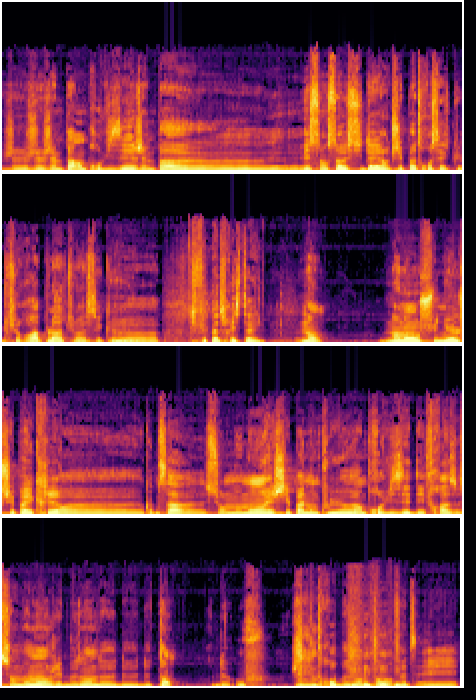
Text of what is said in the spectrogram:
Je je- j'aime pas improviser, j'aime pas. euh, et c'est en ça aussi d'ailleurs que j'ai pas trop cette culture rap là, tu vois. C'est que Mhm. euh, Tu fais pas de freestyle? non. Non, non, je suis nul, je sais pas écrire euh, comme ça sur le moment et je sais pas non plus improviser des phrases sur le moment. J'ai besoin de, de, de temps, de ouf. J'ai trop besoin de temps en fait. Et,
